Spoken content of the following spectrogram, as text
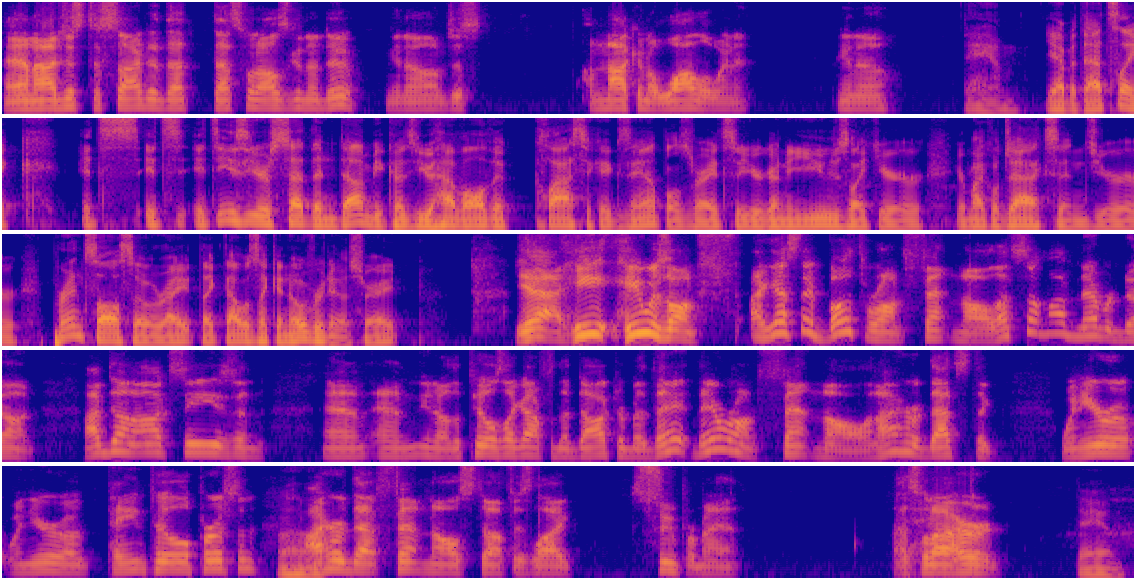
and I just decided that that's what I was gonna do. You know, I'm just I'm not gonna wallow in it. You know. Damn. Yeah, but that's like it's it's it's easier said than done because you have all the classic examples, right? So you're going to use like your your Michael Jacksons, your Prince also, right? Like that was like an overdose, right? Yeah, he he was on. I guess they both were on fentanyl. That's something I've never done. I've done oxys and and and you know the pills I got from the doctor, but they they were on fentanyl, and I heard that's the when you're when you're a pain pill person. Uh-huh. I heard that fentanyl stuff is like Superman. That's what I heard. Damn.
